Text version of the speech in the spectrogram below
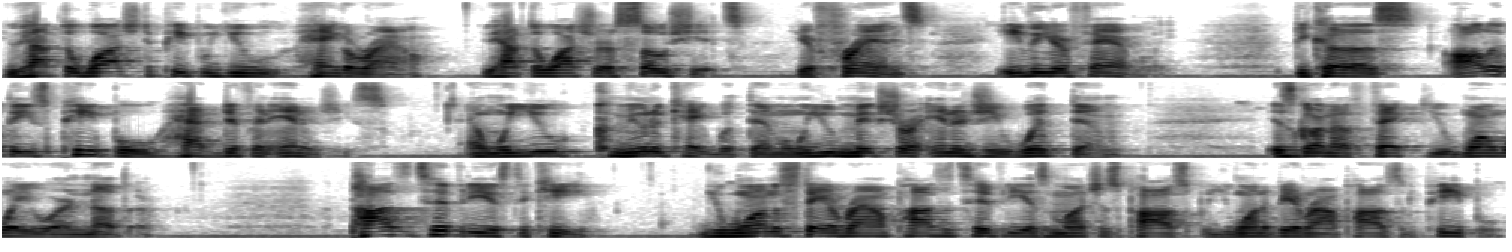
You have to watch the people you hang around. You have to watch your associates, your friends, even your family. Because all of these people have different energies. And when you communicate with them and when you mix your energy with them, it's going to affect you one way or another. Positivity is the key. You want to stay around positivity as much as possible. You want to be around positive people.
